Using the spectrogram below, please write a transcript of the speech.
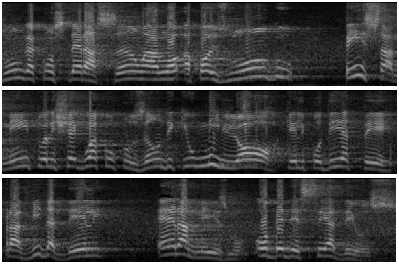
longa consideração, após longo pensamento, ele chegou à conclusão de que o melhor que ele podia ter para a vida dele era mesmo obedecer a Deus.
